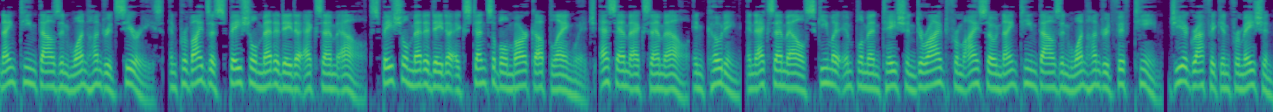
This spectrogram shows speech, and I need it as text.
19100 series and provides a spatial metadata XML, spatial metadata extensible markup language (SMXML) in encoding, an XML schema implementation derived from ISO 19115, geographic information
